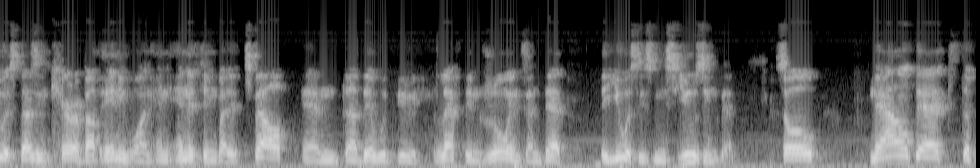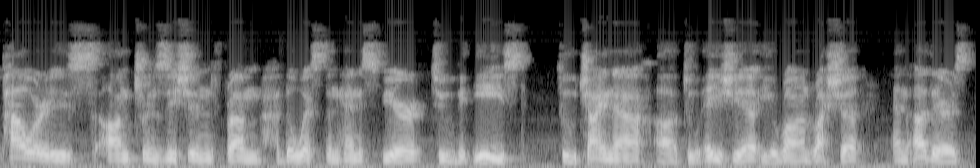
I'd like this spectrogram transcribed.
U.S. doesn't care about anyone and anything but itself, and they would be left in ruins, and that the U.S. is misusing them. So now that the power is on transition from the Western Hemisphere to the East, to China, uh, to Asia, Iran, Russia, and others,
